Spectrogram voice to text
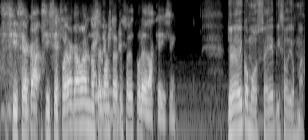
si se, aca- si se fuera a acabar, no Ahí sé cuántos episodios tú le das, Casey. Yo le doy como seis episodios más.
